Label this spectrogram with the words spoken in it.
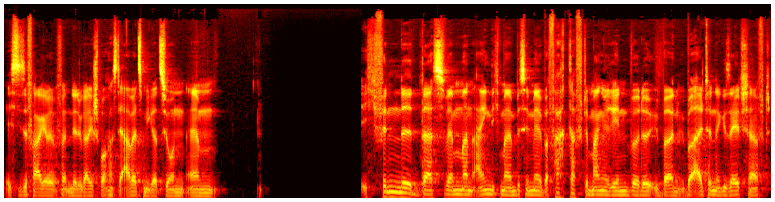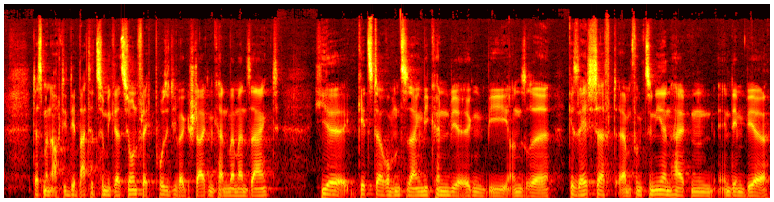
ist diese Frage, von der du gerade gesprochen hast, der Arbeitsmigration. Ähm, ich finde, dass wenn man eigentlich mal ein bisschen mehr über Fachkräftemangel reden würde, über eine überalternde Gesellschaft, dass man auch die Debatte zur Migration vielleicht positiver gestalten kann, weil man sagt, hier geht es darum zu sagen, wie können wir irgendwie unsere Gesellschaft ähm, funktionieren halten, indem wir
